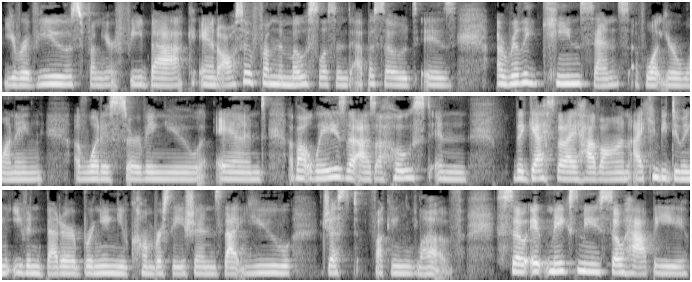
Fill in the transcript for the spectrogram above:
your reviews, from your feedback, and also from the most listened episodes is a really keen sense of what you're wanting, of what is serving you, and about ways that as a host in the guests that I have on, I can be doing even better bringing you conversations that you just fucking love. So it makes me so happy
